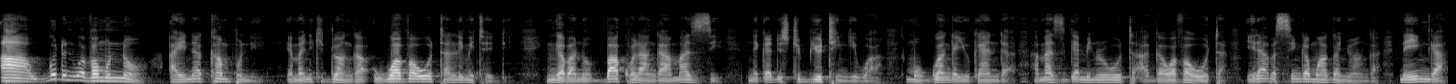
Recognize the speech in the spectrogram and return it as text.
Uh, gordon wava muno alina kampuni emanyikiddwa nga wava water limited nga bano bakolanga amazzi ne gadistributingibwa mu ggwanga uganda amazzi ga mineral water aga wava water. Era abasinga mwaganywanga naye nga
